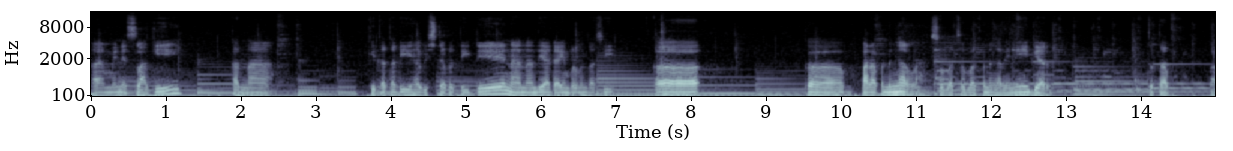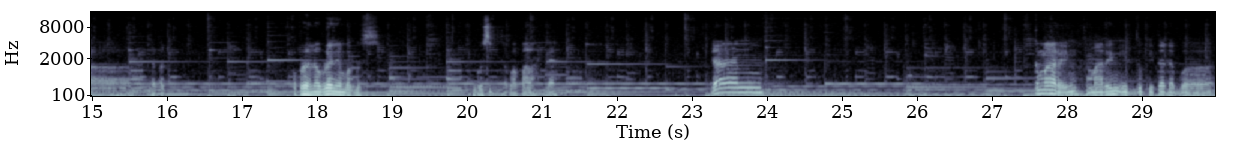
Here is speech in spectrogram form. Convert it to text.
kayak manage lagi karena kita tadi habis dapat ide nah nanti ada implementasi ke ke para pendengar lah sobat-sobat pendengar ini biar tetap eh, dapat obrolan-obrolan yang bagus. Gosip gak apa-apa lah ya. Dan kemarin kemarin itu kita dapat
